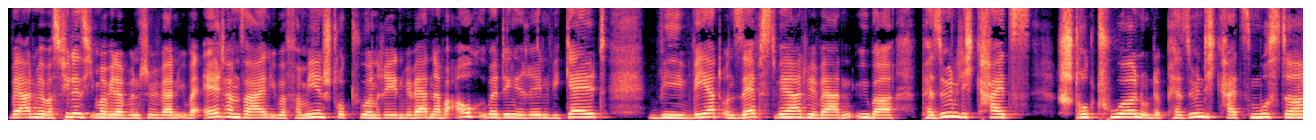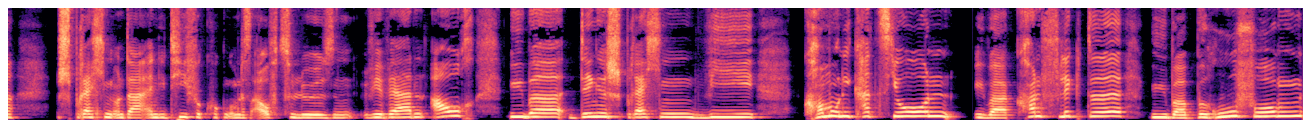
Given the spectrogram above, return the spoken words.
werden wir, was viele sich immer wieder wünschen, wir werden über Eltern sein, über Familienstrukturen reden. Wir werden aber auch über Dinge reden wie Geld, wie Wert und Selbstwert. Wir werden über Persönlichkeitsstrukturen und Persönlichkeitsmuster sprechen und da in die Tiefe gucken, um das aufzulösen. Wir werden auch über Dinge sprechen wie Kommunikation, über Konflikte, über Berufung.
